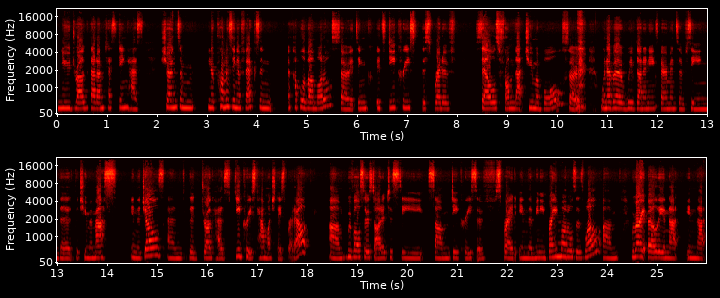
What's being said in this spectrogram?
new drug that I'm testing has shown some you know promising effects in a couple of our models. So it's in, it's decreased the spread of cells from that tumor ball. So whenever we've done any experiments of seeing the, the tumor mass in the gels and the drug has decreased how much they spread out, um, we've also started to see some decrease of spread in the mini brain models as well. Um, we're very early in that in that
